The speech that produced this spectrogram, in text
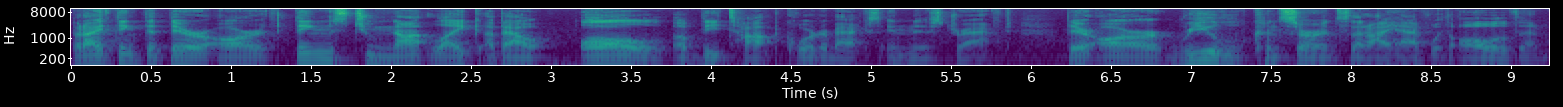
But I think that there are things to not like about all of the top quarterbacks in this draft. There are real concerns that I have with all of them.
